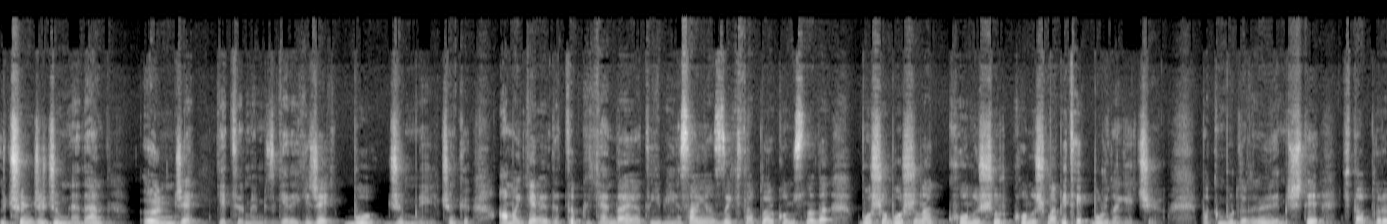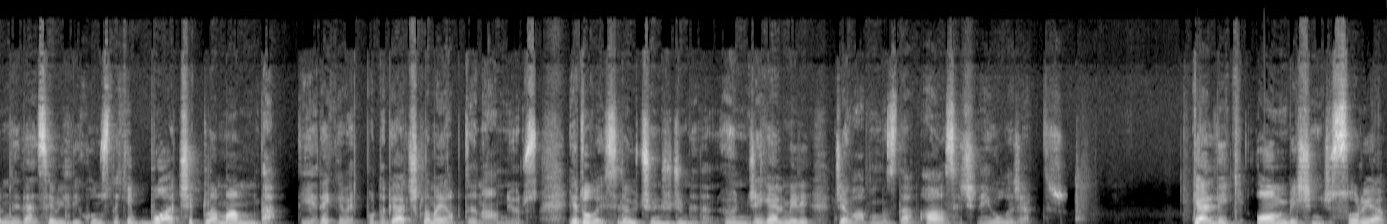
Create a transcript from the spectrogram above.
üçüncü cümleden önce getirmemiz gerekecek bu cümleyi. Çünkü ama gene de tıpkı kendi hayatı gibi insan yazdığı kitaplar konusunda da boşu boşuna konuşur. Konuşma bir tek burada geçiyor. Bakın burada da ne demişti? Kitaplarım neden sevildiği konusundaki bu açıklamam da diyerek evet burada bir açıklama yaptığını anlıyoruz. E dolayısıyla üçüncü cümleden önce gelmeli. Cevabımız da A seçeneği olacaktır. Geldik 15. soruya.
